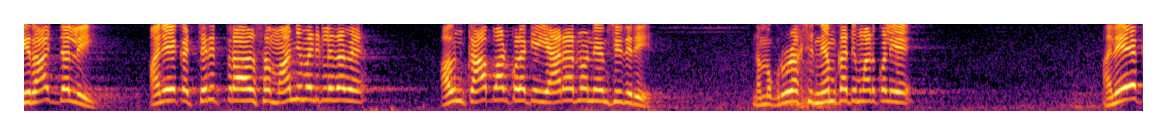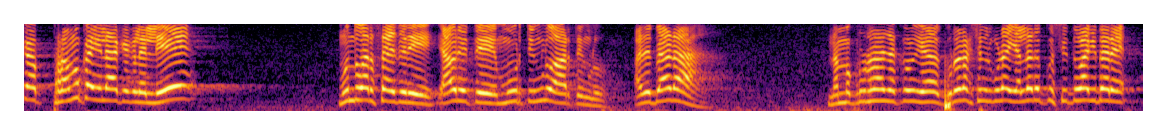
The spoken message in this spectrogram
ಈ ರಾಜ್ಯದಲ್ಲಿ ಅನೇಕ ಚರಿತ್ರಾರ್ಹ ಮಾನ್ಯಮೆಂಟ್ಗಳಿದ್ದಾವೆ ಅವನ್ನ ಕಾಪಾಡ್ಕೊಳ್ಳೋಕ್ಕೆ ಯಾರ್ಯಾರನ್ನೋ ನೇಮಿಸಿದ್ದೀರಿ. ನಮ್ಮ ಗೃಹರಕ್ಷಿ ನೇಮಕಾತಿ ಮಾಡ್ಕೊಳ್ಳಿ. ಅನೇಕ ಪ್ರಮುಖ ಇಲಾಖೆಗಳಲ್ಲಿ ಮುಂದುವರಿಸ್ತಾ ಇದ್ದೀರಿ. ಯಾವ ರೀತಿ? ಮೂರು ತಿಂಗಳು, ಆರು ತಿಂಗಳು. ಅದೇ ಬೇಡ. ನಮ್ಮ ಗೃಹರಾಜಕರು ಗೃಹರಕ್ಷಕರು ಕೂಡ ಎಲ್ಲದಕ್ಕೂ ಸಿದ್ಧವಾಗಿದ್ದಾರೆ.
